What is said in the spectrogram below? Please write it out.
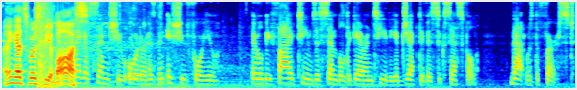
I think that's supposed to be a boss. Mega Senshu order has been issued for you. There will be five teams assembled to guarantee the objective is successful. That was the first.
